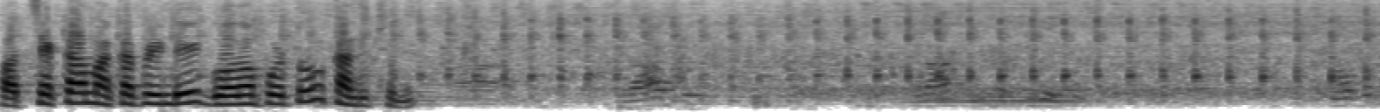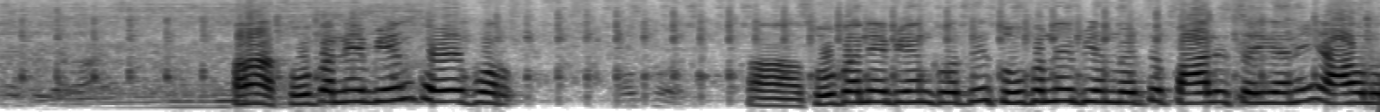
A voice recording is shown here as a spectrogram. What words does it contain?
పచ్చెక్క మక్కపిండి గోధుమ పొట్టు కందిచుంది సూపర్ నేపియన్ కోపోరు సూపర్ నేపియన్ కొద్ది సూపర్ నేపియన్ పెడితే పాలు ఇస్తాయి కానీ ఆవులు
